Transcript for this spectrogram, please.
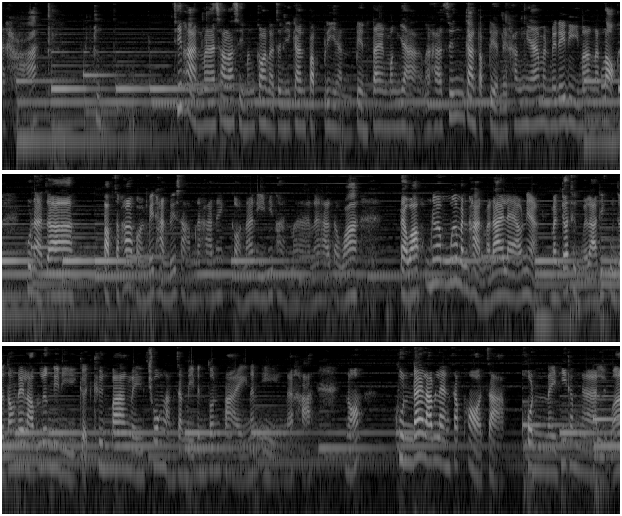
นะคะ ที่ผ่านมาชาวราศีมังกรอาจจะมีการปรับเปลี่ยนเปลี่ยนแปลงบางอย่างนะคะ ซึ่งการปรับเปลี่ยนในครั้งนี้มันไม่ได้ดีมากนักหรอก คุณอาจจะปรับสภาพก่อนไม่ทันด้วยซ้ำนะคะ ในก่อนหน้านี้ที่ผ่านมานะคะ แต่ว่าแต่ว่าเมื่อเมื่อมันผ่านมาได้แล้วเนี่ย มันก็ถึงเวลาที่คุณจะต้องได้รับเรื่องดีๆ เกิดขึ้นบ้างในช่วงหลังจากนี้เป็นต้นไปนั่นเองนะคะเนาะคุณได้รับแรงซัพพอร์ตจาก คนในที่ทำงานหรือว่า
